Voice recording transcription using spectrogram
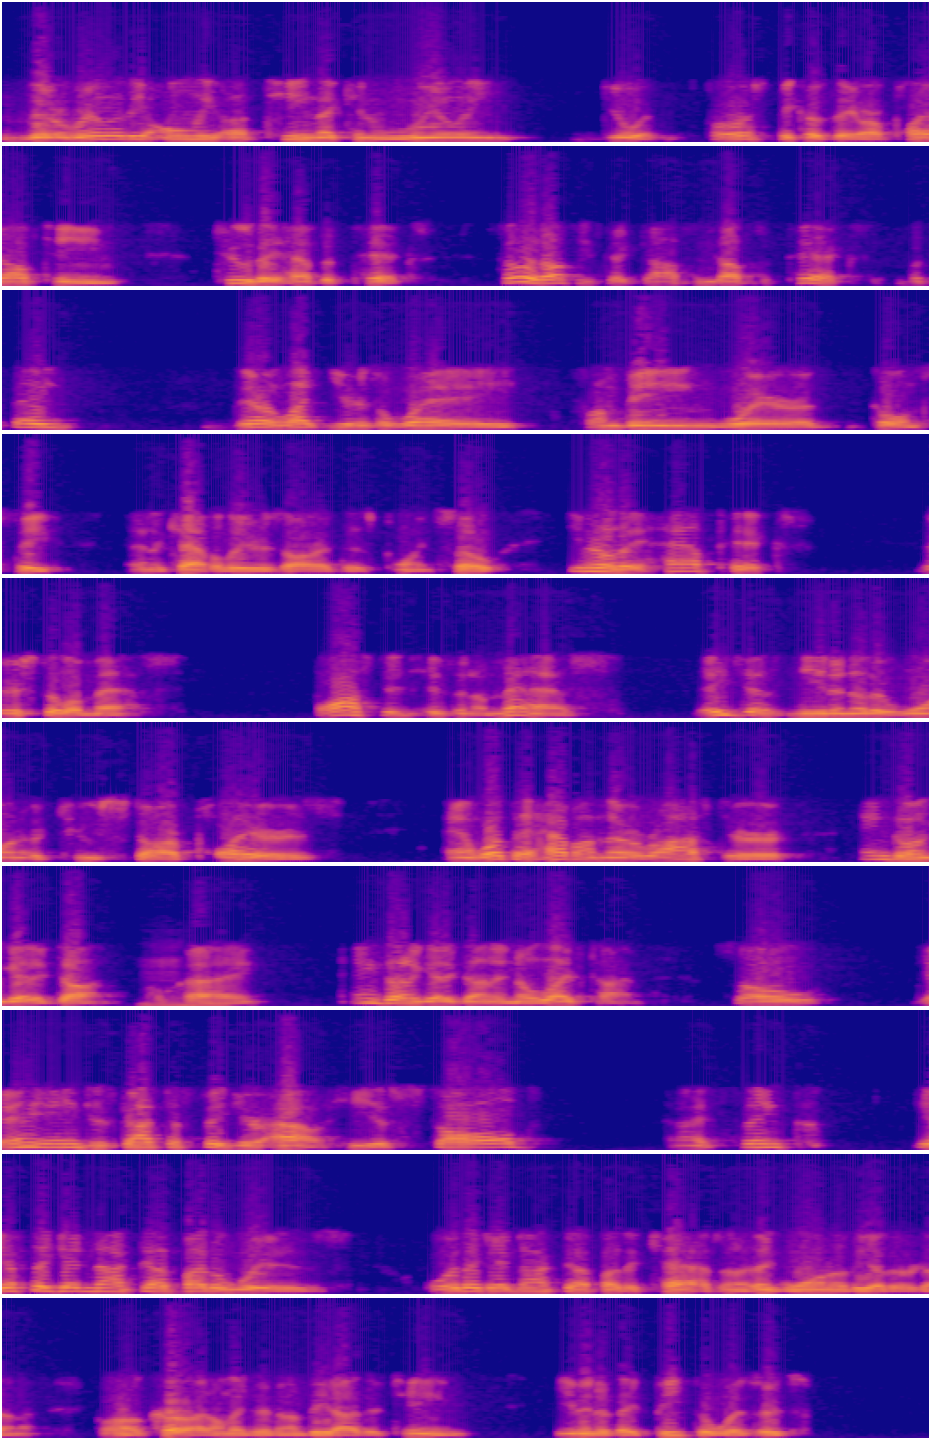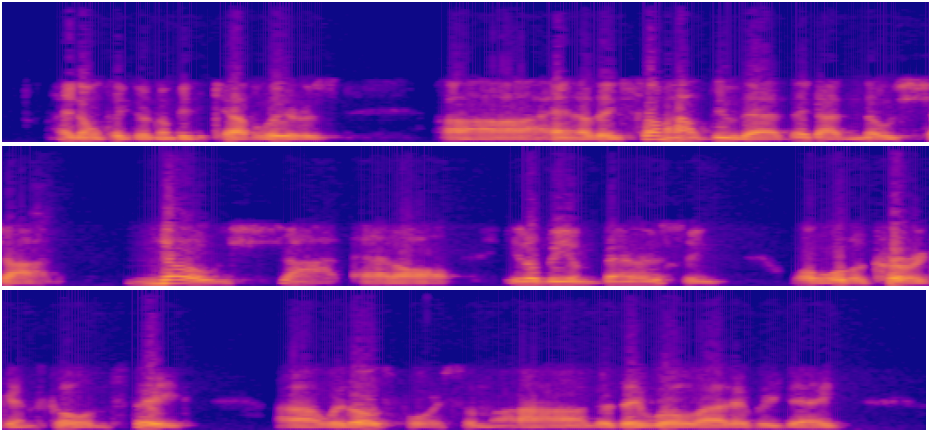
they're really the only uh, team that can really do it. First, because they are a playoff team. Two, they have the picks. Philadelphia's got gobs and gobs of picks, but they they're light years away from being where Golden State and the Cavaliers are at this point. So even though they have picks, they're still a mess. Boston isn't a mess, They just need another one or two star players, and what they have on their roster ain't going to get it done. Mm-hmm. Okay, ain't going to get it done in no lifetime. So Danny Ainge has got to figure out. He is stalled, and I think if they get knocked out by the Wiz or they get knocked out by the Cavs, and I think one or the other are going to going to occur. I don't think they're going to beat either team, even if they beat the Wizards. I don't think they're going to beat the Cavaliers. Uh, and if they somehow do that, they got no shot, no shot at all. It'll be embarrassing what will occur against Golden State uh, with those foursome uh, that they roll out every day,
